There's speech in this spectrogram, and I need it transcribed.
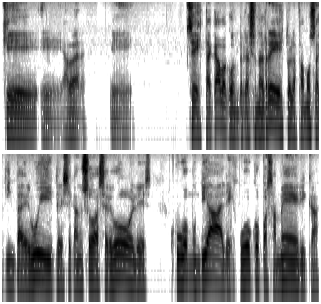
que, a ver, se destacaba con relación al resto, la famosa quinta del buitre, se cansó de hacer goles, jugó mundiales, jugó Copas América.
